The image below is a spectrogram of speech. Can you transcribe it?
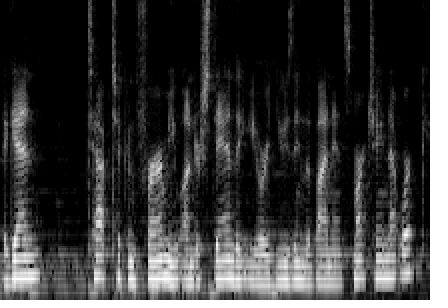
Again, tap to confirm you understand that you are using the Binance Smart Chain network.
